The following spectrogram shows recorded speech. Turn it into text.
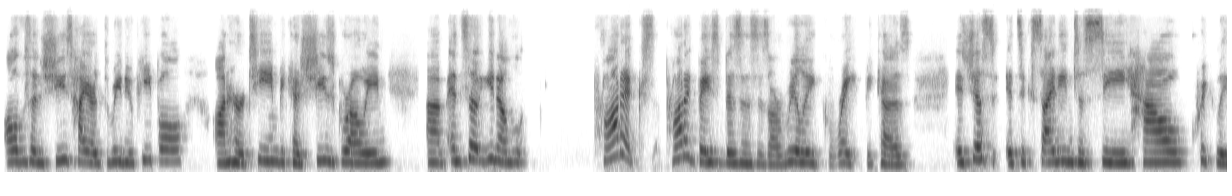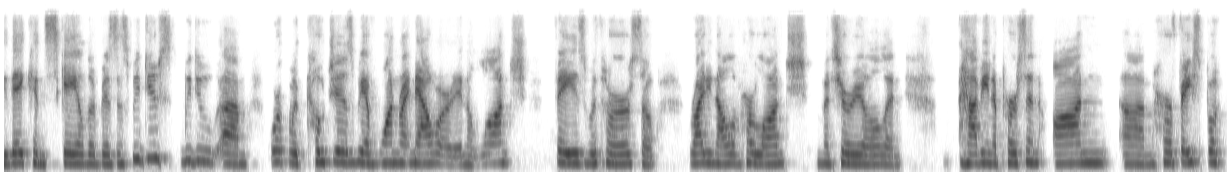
all of a sudden she's hired three new people on her team because she's growing. Um, and so, you know, products, product based businesses are really great because it's just it's exciting to see how quickly they can scale their business. We do we do um, work with coaches. We have one right now. We're in a launch phase with her, so writing all of her launch material and having a person on um, her Facebook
